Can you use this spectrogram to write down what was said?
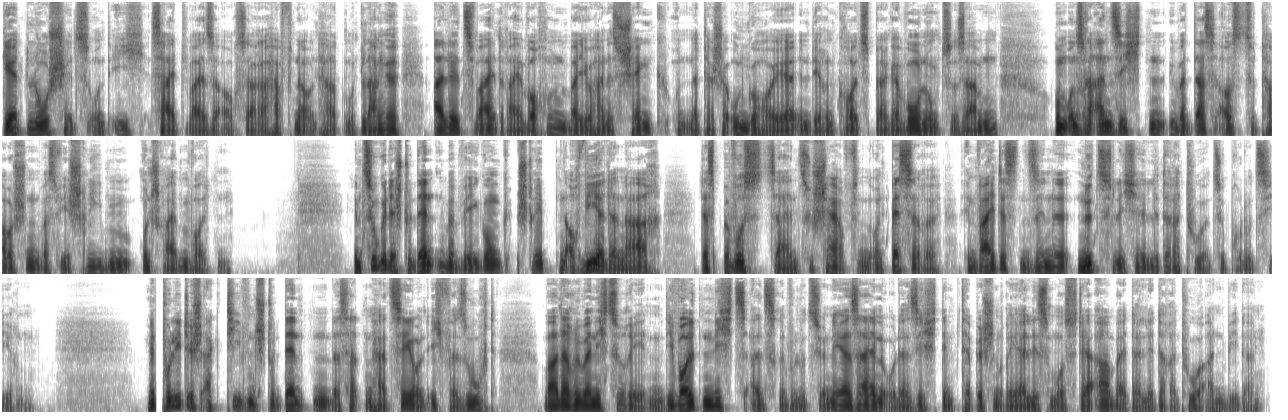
Gerd Loschitz und ich, zeitweise auch Sarah Hafner und Hartmut Lange, alle zwei, drei Wochen bei Johannes Schenk und Natascha Ungeheuer in deren Kreuzberger Wohnung zusammen, um unsere Ansichten über das auszutauschen, was wir schrieben und schreiben wollten. Im Zuge der Studentenbewegung strebten auch wir danach, das Bewusstsein zu schärfen und bessere, im weitesten Sinne nützliche Literatur zu produzieren. Mit politisch aktiven Studenten, das hatten HC und ich versucht, war darüber nicht zu reden. Die wollten nichts als revolutionär sein oder sich dem täppischen Realismus der Arbeiterliteratur anbiedern.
